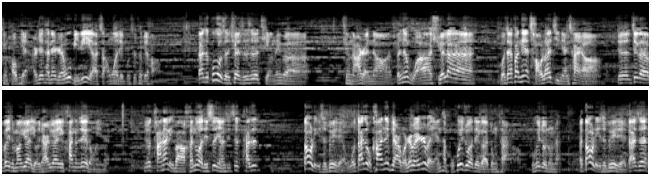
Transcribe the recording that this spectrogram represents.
挺跑偏，而且他那人物比例啊掌握的不是特别好。但是故事确实是挺那个，挺拿人的啊！本身我学了，我在饭店炒了几年菜啊，就是这个为什么愿有钱愿意看他这个东西呢？就是他那里吧，很多的事情是他是道理是对的。我但是我看这片我认为日本人他不会做这个中餐啊，不会做中餐。他道理是对的，但是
